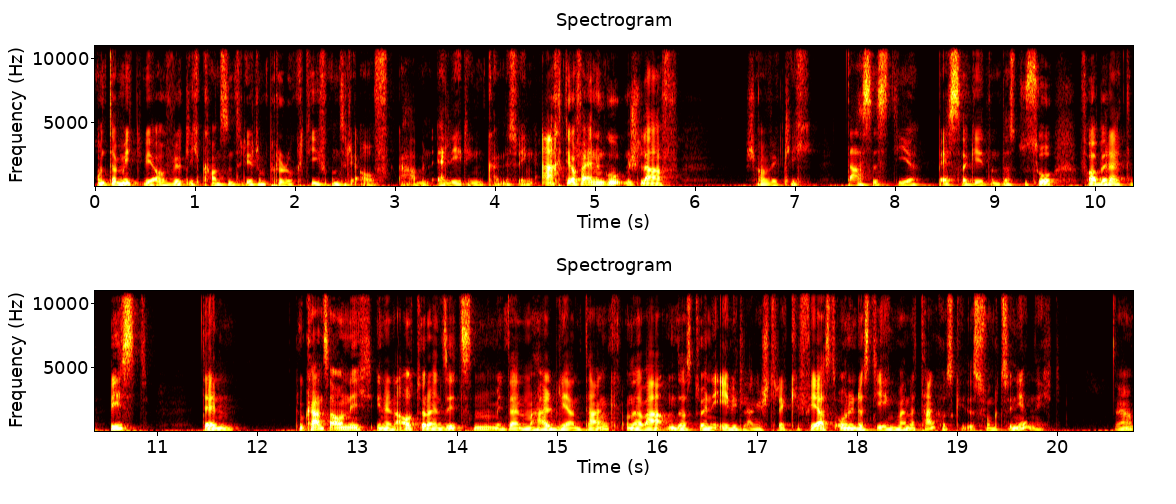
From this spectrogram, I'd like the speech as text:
und damit wir auch wirklich konzentriert und produktiv unsere Aufgaben erledigen können. Deswegen achte auf einen guten Schlaf, schau wirklich, dass es dir besser geht und dass du so vorbereitet bist, denn du kannst auch nicht in ein Auto reinsitzen mit einem halbleeren Tank und erwarten, dass du eine ewig lange Strecke fährst, ohne dass dir irgendwann der Tank ausgeht. Das funktioniert nicht. Ja?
